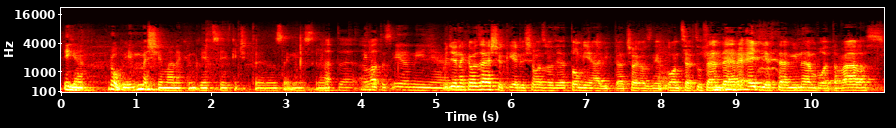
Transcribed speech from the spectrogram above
Igen. Robi, mesélj már nekünk egy szép kicsit az egészről. Hát, Mi volt az élménye? Ugye nekem az első kérdésem az volt, hogy a Tomi elvitte csajozni a koncert után, de erre egyértelmű nem volt a válasz.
